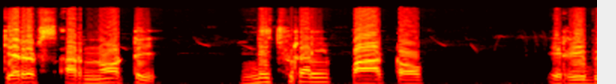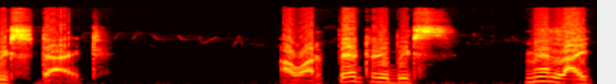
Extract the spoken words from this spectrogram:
carrots are not a natural part of a rabbit's diet. Our pet rabbits may like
